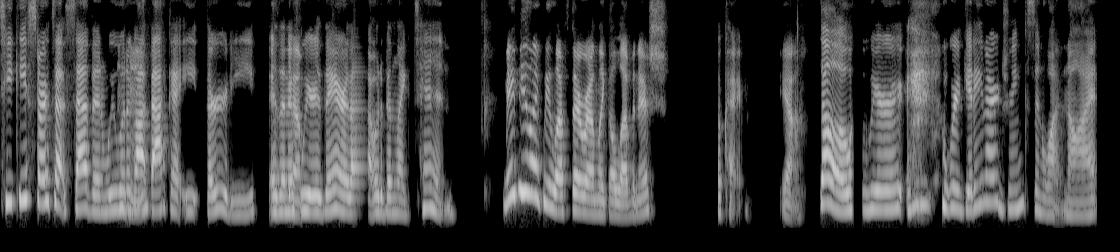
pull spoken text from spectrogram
tiki starts at seven, we would have mm-hmm. got back at eight thirty. And then if we were there, that, that would have been like ten. Maybe like we left there around like eleven ish. Okay. Yeah. So we're we're getting our drinks and whatnot.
